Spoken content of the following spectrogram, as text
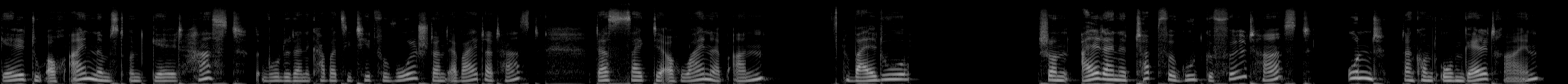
Geld du auch einnimmst und Geld hast, wo du deine Kapazität für Wohlstand erweitert hast, das zeigt dir auch YNAB an, weil du schon all deine Töpfe gut gefüllt hast und dann kommt oben Geld rein.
